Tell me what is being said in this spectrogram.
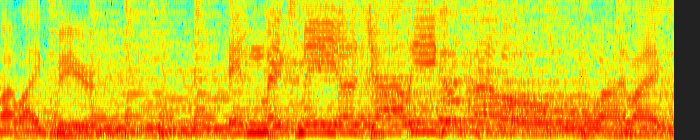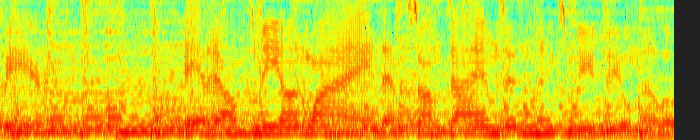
I like beer. It makes me a jolly good fellow. I like beer. It helps me unwind, and sometimes it makes me feel mellow.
